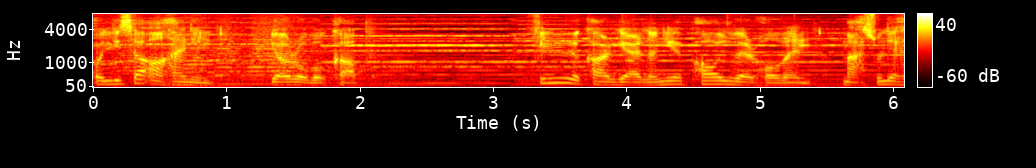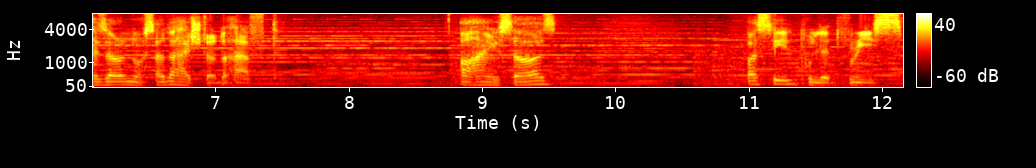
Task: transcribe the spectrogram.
پلیس آهنین یا روبوکاپ. فیلم به کارگردانی پاول ورهوون محصول 1987 آهنگساز واسیل پولت فریس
